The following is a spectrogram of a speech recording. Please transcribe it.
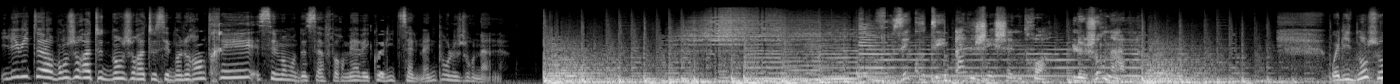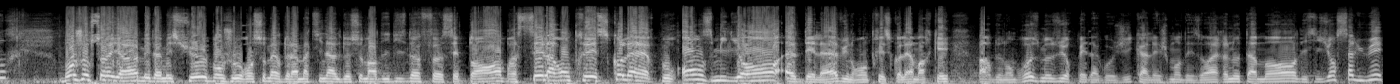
Il est 8h, bonjour à toutes, bonjour à tous et bonne rentrée. C'est le moment de s'informer avec Walid Salman pour le journal. Vous écoutez Alger chaîne 3, le journal. Walid, bonjour. Bonjour Soraya, mesdames, messieurs, bonjour au sommaire de la matinale de ce mardi 19 septembre. C'est la rentrée scolaire pour 11 millions d'élèves, une rentrée scolaire marquée par de nombreuses mesures pédagogiques, allègement des horaires notamment décisions saluées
